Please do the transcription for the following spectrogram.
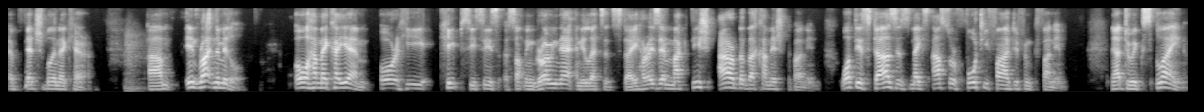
a vegetable in a kerem, um, in right in the middle, or hamekayem, or he keeps, he sees something growing there and he lets it stay. makdish arba kafanim. What this does is makes asur 45 different kafanim. Now, to explain,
